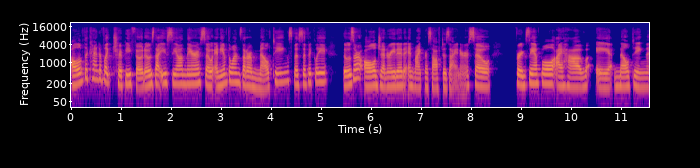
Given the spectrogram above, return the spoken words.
all of the kind of like trippy photos that you see on there. So any of the ones that are melting specifically, those are all generated in Microsoft Designer. So for example, I have a melting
